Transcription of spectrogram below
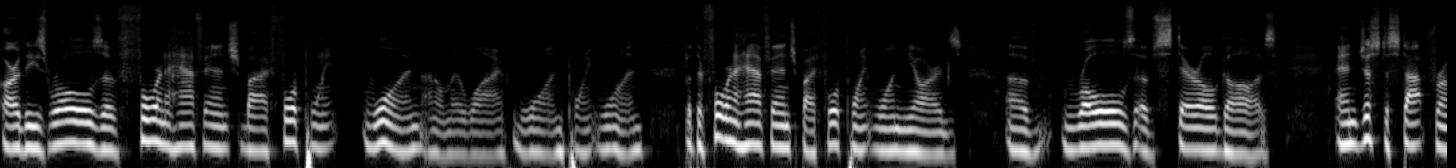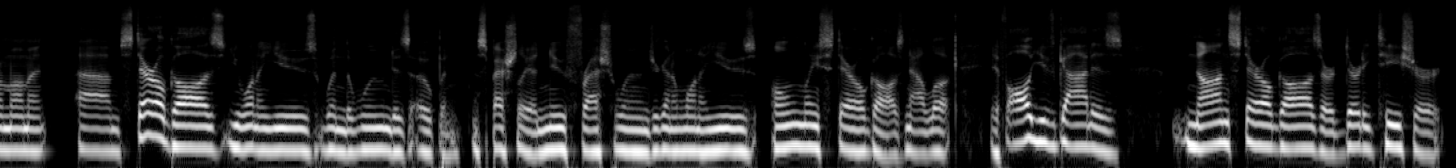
are these rolls of four and a half inch by four point one. I don't know why 1.1, but they're four and a half inch by 4.1 yards of rolls of sterile gauze. And just to stop for a moment, um, sterile gauze you want to use when the wound is open, especially a new fresh wound. You're going to want to use only sterile gauze. Now, look, if all you've got is non sterile gauze or a dirty t shirt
